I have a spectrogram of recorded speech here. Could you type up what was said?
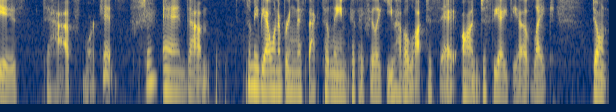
is to have more kids sure and um so maybe i want to bring this back to layne because i feel like you have a lot to say on just the idea of like don't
